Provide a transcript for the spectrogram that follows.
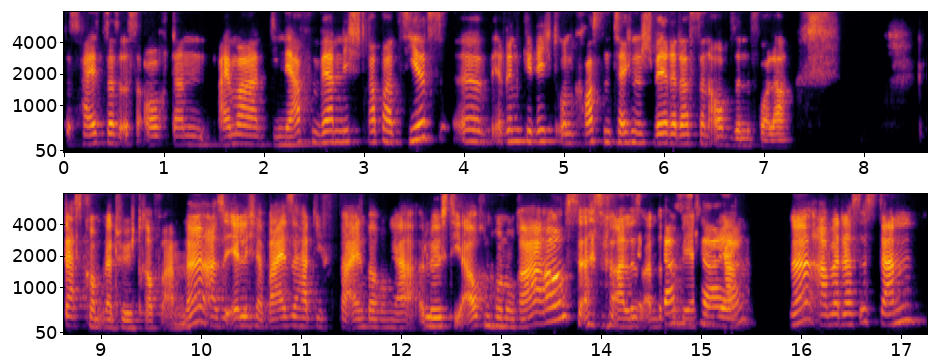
Das heißt, das ist auch dann einmal, die Nerven werden nicht strapaziert äh, während Gericht und kostentechnisch wäre das dann auch sinnvoller. Das kommt natürlich drauf an. Ne? Also ehrlicherweise hat die Vereinbarung ja, löst die auch ein Honorar aus. Also alles andere das wäre klar, ja. Ne? Aber das ist dann,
